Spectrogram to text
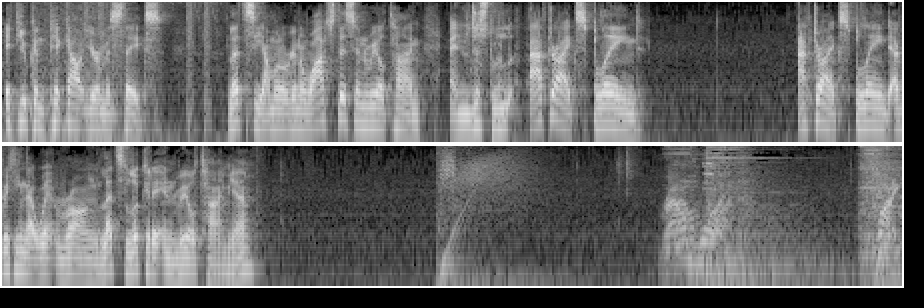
if you can pick out your mistakes. Let's see. I'm we're gonna watch this in real time and just after I explained after I explained everything that went wrong, let's look at it in real time. Yeah. Round one. Fight.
